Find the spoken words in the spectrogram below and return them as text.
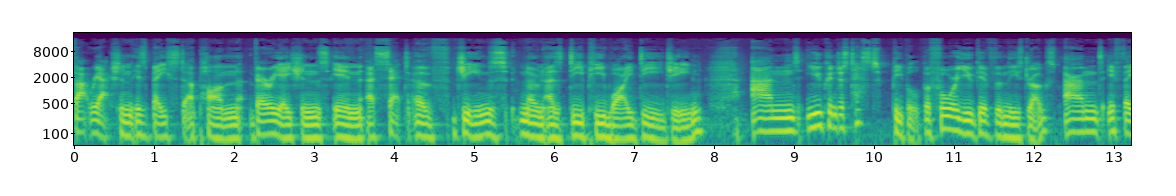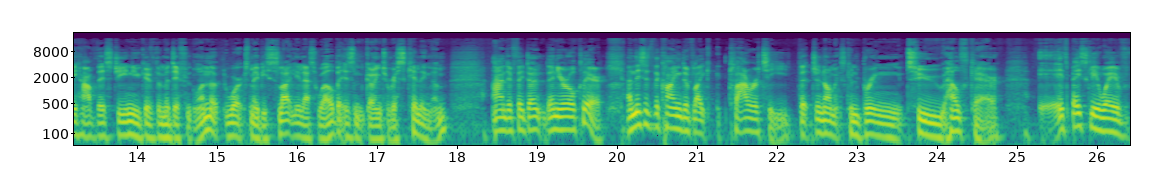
That reaction is based upon variations in a set of genes known as DPYD gene. And you can just test people before you give them these drugs. And if they have this gene, you give them a different one that works maybe slightly less well, but isn't going to risk killing them. And if they don't, then you're all clear. And this is the kind of like clarity that genomics can bring to healthcare it's basically a way of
